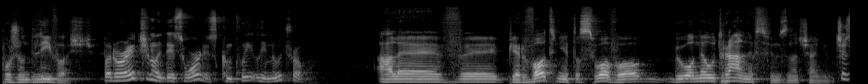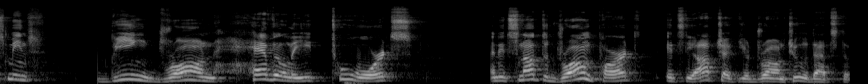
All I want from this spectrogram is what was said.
pożądliwość. But originally, this word is completely neutral. Ale w, pierwotnie to słowo było neutralne w swym znaczeniu. Just means being drawn heavily towards, and it's not the drawn part, it's the object you're drawn to that's the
